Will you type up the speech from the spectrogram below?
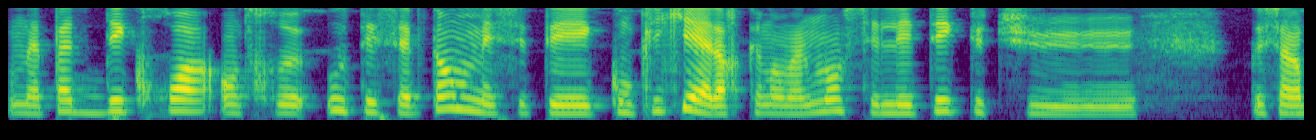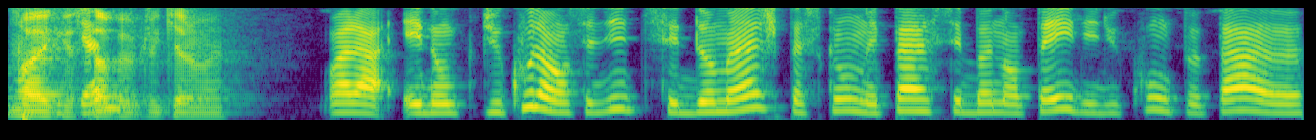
on n'a pas décroît entre août et septembre, mais c'était compliqué, alors que normalement, c'est l'été que tu. que c'est un peu ouais, que c'est un peu plus calme, ouais. Voilà. Et donc, du coup, là, on s'est dit, c'est dommage parce qu'on n'est pas assez bonne en paid et du coup, on peut pas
